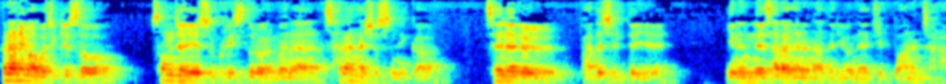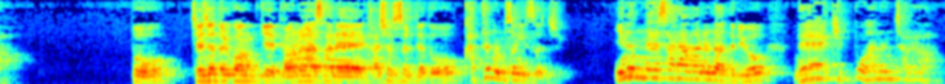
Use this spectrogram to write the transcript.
하나님 아버지께서 성자 예수 그리스도를 얼마나 사랑하셨습니까? 세례를 받으실 때에 이는 내 사랑하는 아들이요 내 기뻐하는 자라. 또 제자들과 함께 변화산에 가셨을 때도 같은 음성이 있었죠. 이는 내 사랑하는 아들이요 내 기뻐하는 자라.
